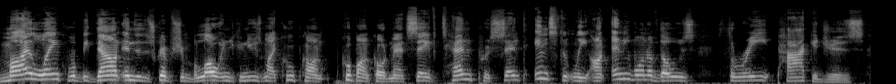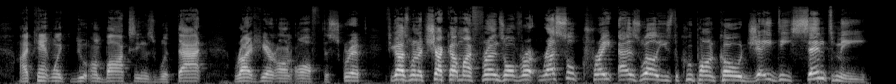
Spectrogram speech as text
My link will be down in the description below, and you can use my coupon coupon code, man. Save 10% instantly on any one of those three packages. I can't wait to do unboxings with that right here on Off the Script. If you guys want to check out my friends over at Wrestle Crate as well, use the coupon code JD sent me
